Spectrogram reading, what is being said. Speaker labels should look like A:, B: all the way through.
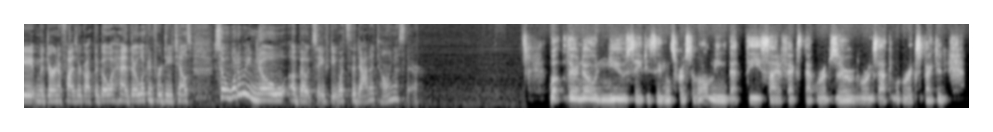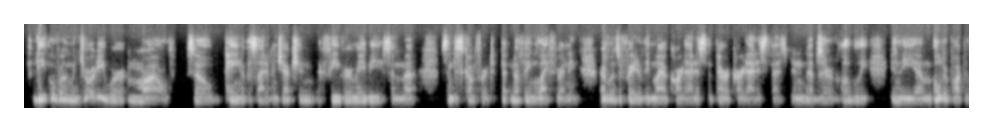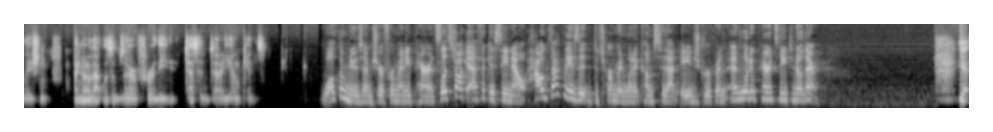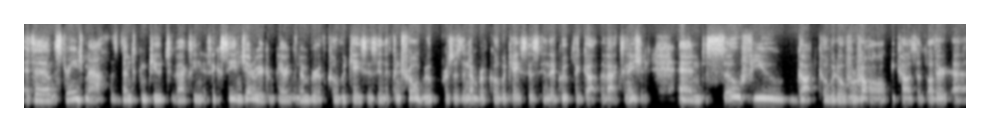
A: Moderna, Pfizer got the go ahead. They're looking for details. So, what do we know about safety? What's the data telling us there?
B: Well, there are no new safety signals, first of all, meaning that the side effects that were observed were exactly what were expected. The overwhelming majority were mild. So pain at the site of injection, a fever, maybe some uh, some discomfort, but nothing life-threatening. Everyone's afraid of the myocarditis and pericarditis that's been observed globally in the um, older population, but none of that was observed for the tested uh, young kids.
A: Welcome news, I'm sure, for many parents. Let's talk efficacy now. How exactly is it determined when it comes to that age group, and, and what do parents need to know there?
B: Yeah, it's a strange math that's done to compute vaccine efficacy. In general, you're comparing the number of COVID cases in the control group versus the number of COVID cases in the group that got the vaccination. And so few got COVID overall because of other uh,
